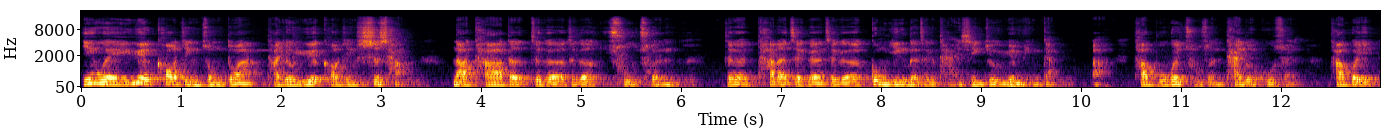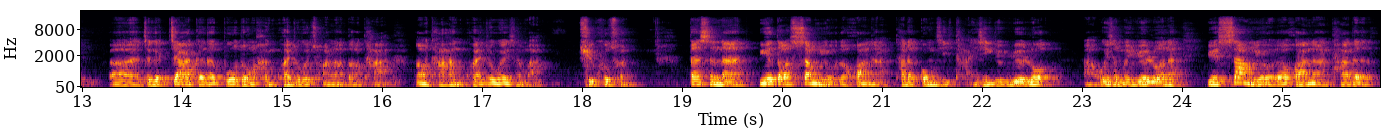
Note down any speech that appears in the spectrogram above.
因为越靠近终端，它就越靠近市场，那它的这个这个储存，这个它的这个这个供应的这个弹性就越敏感啊，它不会储存太多库存，它会呃这个价格的波动很快就会传染到它，然后它很快就会什么去库存，但是呢，越到上游的话呢，它的供给弹性就越弱啊，为什么越弱呢？因为上游的话呢，它的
